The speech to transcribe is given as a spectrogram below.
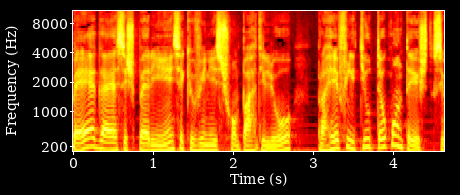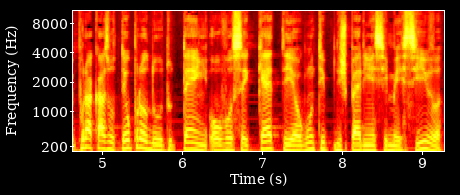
pega essa experiência que o Vinícius compartilhou para refletir o teu contexto. Se por acaso o teu produto tem ou você quer ter algum tipo de experiência imersiva,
